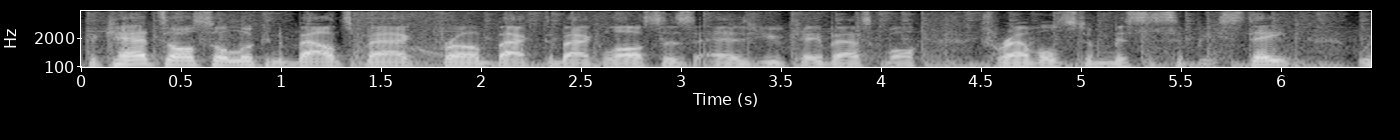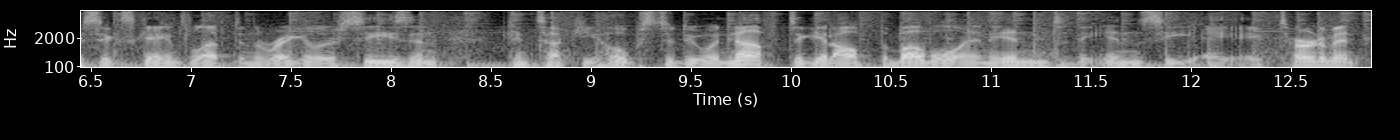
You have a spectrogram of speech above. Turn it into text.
The Cats also looking to bounce back from back to back losses as UK basketball travels to Mississippi State. With six games left in the regular season, Kentucky hopes to do enough to get off the bubble and into the NCAA tournament.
